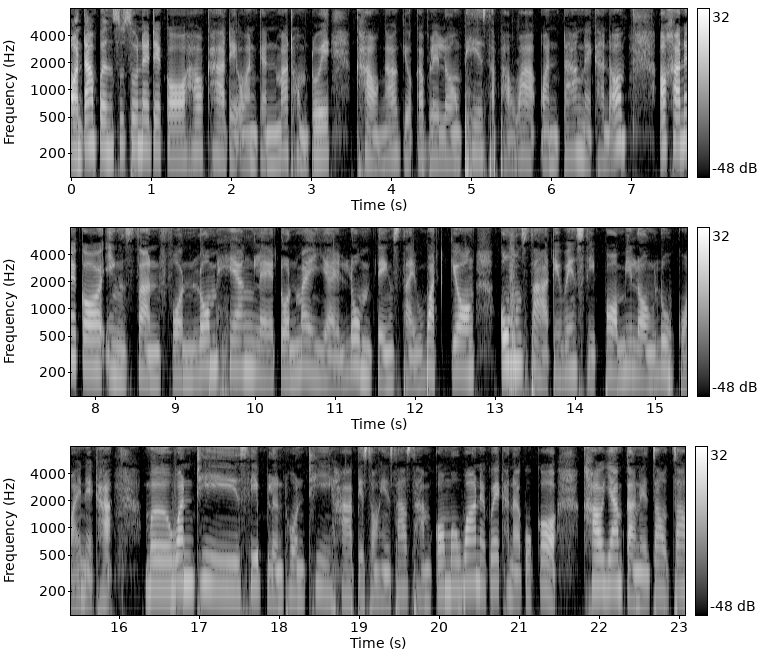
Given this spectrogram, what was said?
ออนตั้งเปิ้นสู้ๆในแต่ก็เฮาคาได้ออนกันมาถ่อมด้วยข่าวเงาเกี่ยวกับเลยลองเพศสภาวะอ่อนตั้งในค่ะเนาะเอาค่ะในก็อิงสันฝนล่มแห้งแลต้นไม้ใหญ่ล่มเต็งใสวัดยอง กุ้งสาที่เว้นสีปอมีรองลูกก้อยเนี่ยค่ะ เมื่อวันที่10เหลือนทนที่5ปี2023ก็เมื่อว่าในก้อยคณะกูก็เข้าวยามกลางในเจ้าเจ้า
